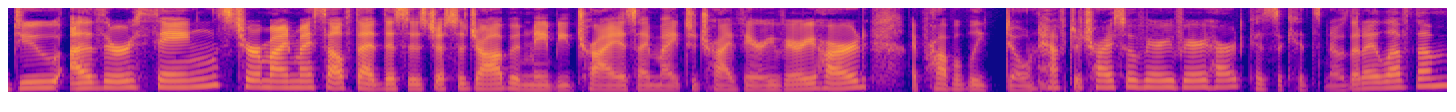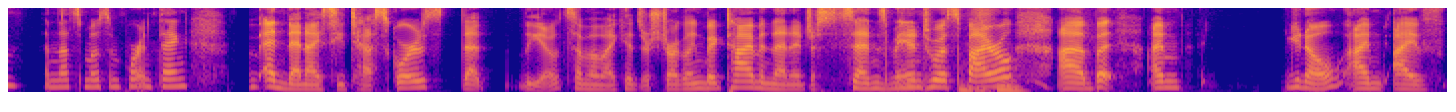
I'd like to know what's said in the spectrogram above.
do other things to remind myself that this is just a job and maybe try as I might to try very, very hard. I probably don't have to try so very, very hard because the kids know that I love them and that's the most important thing. And then I see test scores that you know some of my kids are struggling big time and then it just sends me into a spiral. uh, but I'm you know, I'm I've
